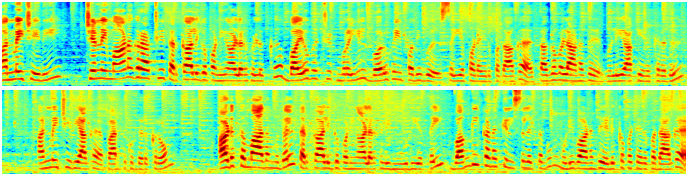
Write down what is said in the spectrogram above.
அண்மை செய்தி சென்னை மாநகராட்சி தற்காலிக பணியாளர்களுக்கு பயோமெட்ரிக் முறையில் வருகை பதிவு செய்யப்பட இருப்பதாக தகவலானது வெளியாகி இருக்கிறது. அண்மை செய்தியாக பார்த்துக் கொண்டிருக்கிறோம். அடுத்த மாதம் முதல் தற்காலிக பணியாளர்களின் ஊதியத்தை வங்கி கணக்கில் செலுத்தவும் முடிவானது எடுக்கப்பட்டிருப்பதாக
